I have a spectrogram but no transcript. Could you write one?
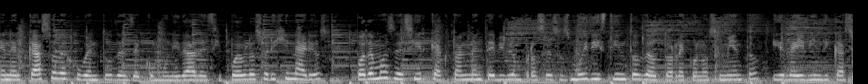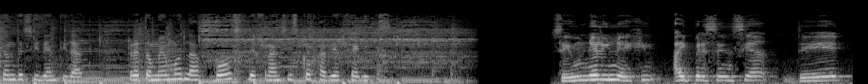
En el caso de juventudes de comunidades y pueblos originarios, podemos decir que actualmente viven procesos muy distintos de autorreconocimiento y reivindicación de su identidad. Retomemos la voz de Francisco Javier Félix. Según el INEGI, hay presencia de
